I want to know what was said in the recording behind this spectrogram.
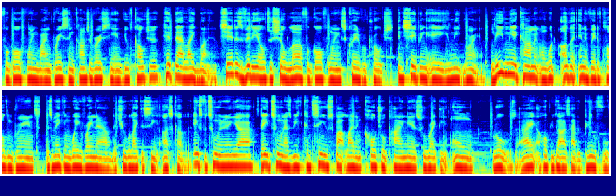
for Golf Wang by embracing controversy and youth culture, hit that like button. Share this video to show love for Golf Wang's creative approach in shaping a unique brand. Leave me a comment on what other innovative clothing brands is making wave right now that you would like to see us cover. Thanks for tuning in, y'all. Stay tuned as we continue spotlighting cultural pioneers who write their own rules. Alright, I hope you guys have a beautiful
